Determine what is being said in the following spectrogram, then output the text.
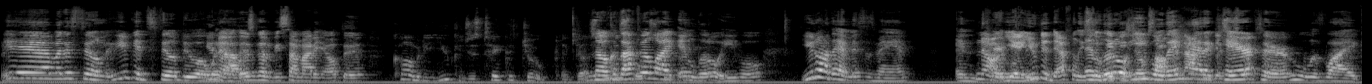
Yeah, but it's still you can still do it You know, there's gonna be somebody out there. Comedy, you can just take a joke like that. no, because I feel like in Little Evil, you know how they had Mrs. Man. In No, scary yeah, movies? you could definitely In still Little get these jokes Evil, they had a character who was like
